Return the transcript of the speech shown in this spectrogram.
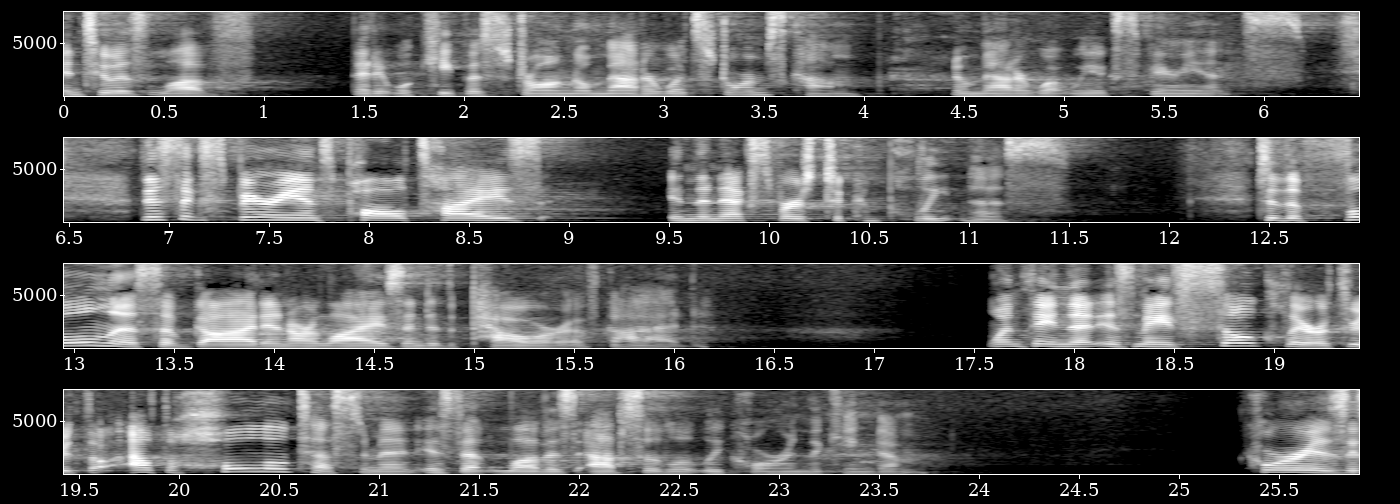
into His love that it will keep us strong no matter what storms come, no matter what we experience. This experience, Paul ties in the next verse to completeness, to the fullness of God in our lives, and to the power of God. One thing that is made so clear throughout the whole Old Testament is that love is absolutely core in the kingdom. Core is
